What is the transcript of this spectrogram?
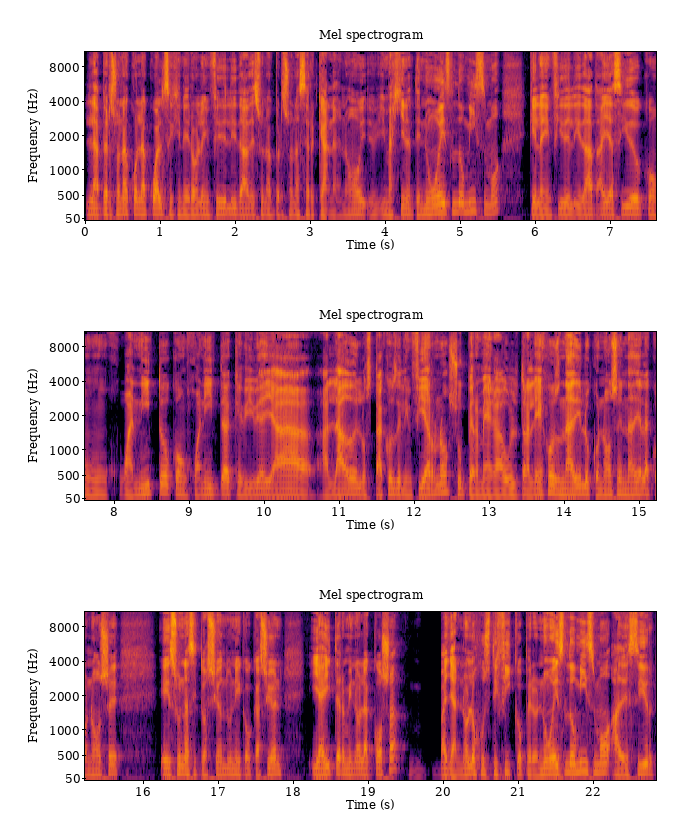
la persona con la cual se generó la infidelidad es una persona cercana, ¿no? Imagínate, no es lo mismo que la infidelidad haya sido con Juanito, con Juanita, que vive allá al lado de los tacos del infierno, súper mega ultra lejos, nadie lo conoce, nadie la conoce, es una situación de única ocasión y ahí terminó la cosa vaya, no lo justifico, pero no es lo mismo a decir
